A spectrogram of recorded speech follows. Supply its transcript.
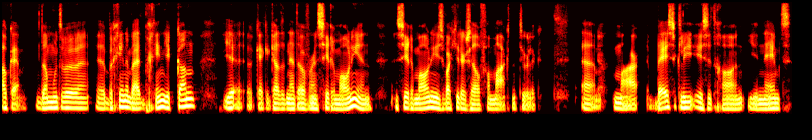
Oké, okay, dan moeten we uh, beginnen bij het begin. Je kan, je, kijk, ik had het net over een ceremonie. En een ceremonie is wat je er zelf van maakt, natuurlijk. Um, ja. Maar basically is het gewoon, je neemt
